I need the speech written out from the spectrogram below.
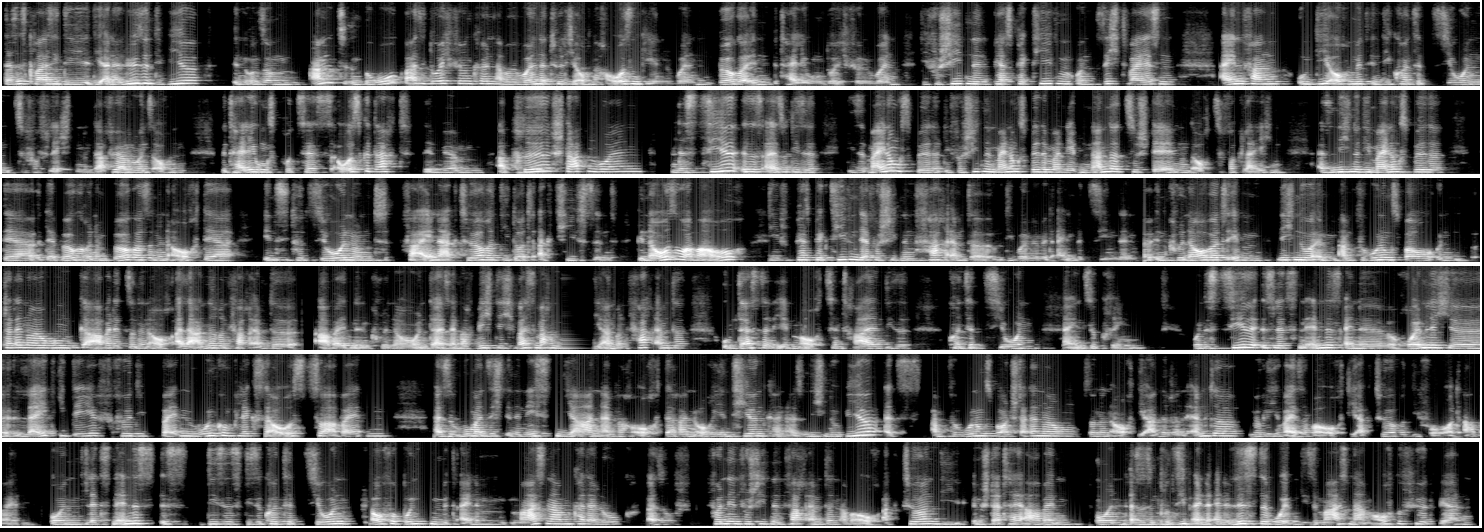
Das ist quasi die, die Analyse, die wir in unserem Amt, im Büro quasi durchführen können. Aber wir wollen natürlich auch nach außen gehen. Wir wollen Bürgerinnenbeteiligung durchführen. Wir wollen die verschiedenen Perspektiven und Sichtweisen einfangen, um die auch mit in die Konzeption zu verflechten. Und dafür haben wir uns auch einen Beteiligungsprozess ausgedacht, den wir im April starten wollen. Und das Ziel ist es also, diese, diese Meinungsbilder, die verschiedenen Meinungsbilder mal nebeneinander zu stellen und auch zu vergleichen. Also nicht nur die Meinungsbilder der, der Bürgerinnen und Bürger, sondern auch der Institutionen und Vereine, Akteure, die dort aktiv sind. Genauso aber auch die Perspektiven der verschiedenen Fachämter, die wollen wir mit einbeziehen. Denn in Grünau wird eben nicht nur im Amt für Wohnungsbau und Stadterneuerung gearbeitet, sondern auch alle anderen Fachämter arbeiten in Grünau. Und da ist einfach wichtig, was machen die anderen Fachämter, um das dann eben auch zentral in diese Konzeption einzubringen. Und das Ziel ist letzten Endes, eine räumliche Leitidee für die beiden Wohnkomplexe auszuarbeiten, also wo man sich in den nächsten Jahren einfach auch daran orientieren kann. Also nicht nur wir als Amt für Wohnungsbau und Stadterneuerung, sondern auch die anderen Ämter, möglicherweise aber auch die Akteure, die vor Ort arbeiten. Und letzten Endes ist dieses, diese Konzeption auch verbunden mit einem Maßnahmenkatalog, also von den verschiedenen Fachämtern, aber auch Akteuren, die im Stadtteil arbeiten. Und also es ist im Prinzip eine, eine Liste, wo eben diese Maßnahmen aufgeführt werden.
